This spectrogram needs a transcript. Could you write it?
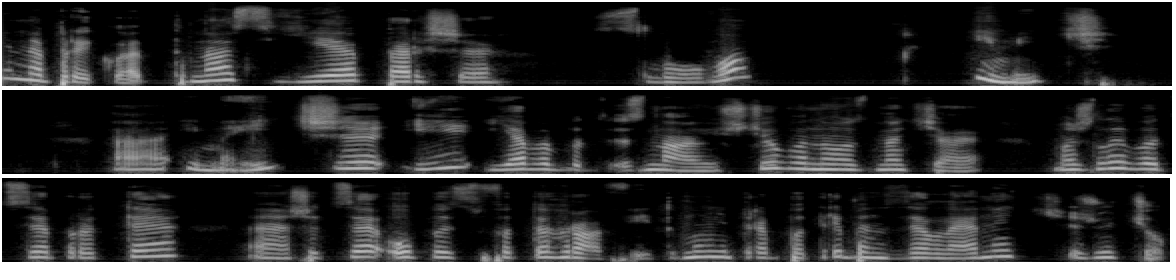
І, наприклад, у нас є перше слово image. Image, і я знаю, що воно означає. Можливо, це про те, е, що це опис фотографії, тому мені потрібен зелений жучок.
